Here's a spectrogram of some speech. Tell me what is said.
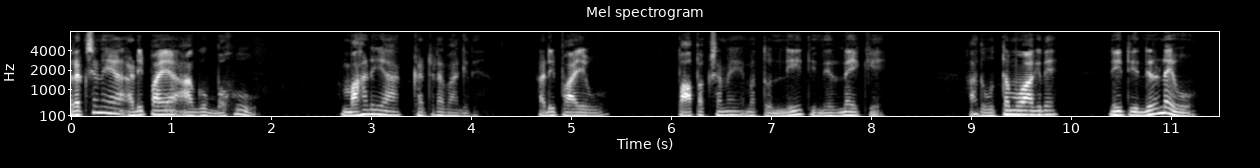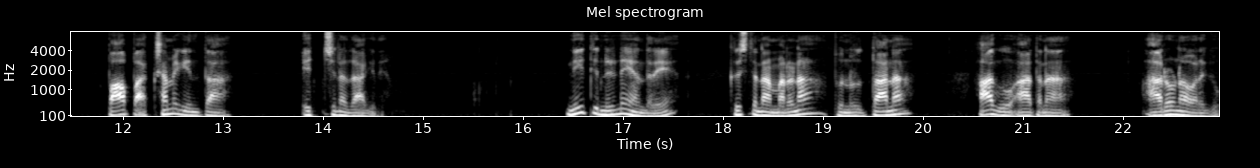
ರಕ್ಷಣೆಯ ಅಡಿಪಾಯ ಹಾಗೂ ಬಹು ಮಹಡಿಯ ಕಟ್ಟಡವಾಗಿದೆ. ಅಡಿಪಾಯವು ಪಾಪಕ್ಷಮೆ ಮತ್ತು ನೀತಿ ನಿರ್ಣಯಕ್ಕೆ ಅದು ಉತ್ತಮವಾಗಿದೆ. ನೀತಿ ನಿರ್ಣಯವು ಪಾಪ ಕ್ಷಮೆಗಿಂತ ಹೆಚ್ಚಿನದಾಗಿದೆ. ನೀತಿ ನಿರ್ಣಯ ಅಂದರೆ, ಕ್ರಿಸ್ತನ ಮರಣ, ಪುನರುತ್ಥಾನ ಹಾಗೂ ಆತನ ಆರೋಣವರೆಗೂ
